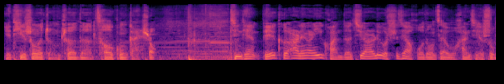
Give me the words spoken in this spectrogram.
也提升了整车的操控感受。今天，别克2021款的 GL6 试驾活动在武汉结束。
